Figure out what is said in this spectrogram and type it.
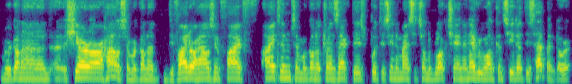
we're gonna uh, share our house and we're gonna divide our house in five items and we're gonna transact this, put this in a message on the blockchain and everyone can see that this happened. Or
